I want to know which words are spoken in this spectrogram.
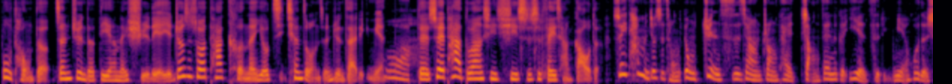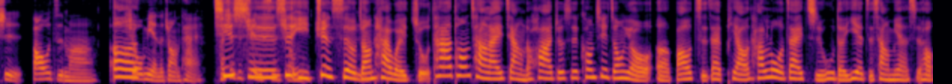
不同的真菌的 DNA 序列，也就是说，它可能有几千种的真菌在里面。哇，对，所以它的多样性其实是非常高的。所以他们就是从用菌丝这样的状态长在那个叶子里面，或者是孢子吗？呃，休眠的状态，其实是是以菌丝的状态为主。它通常来讲的话，就是空气中有呃孢子在飘，它落在植物的叶子上面的时候，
